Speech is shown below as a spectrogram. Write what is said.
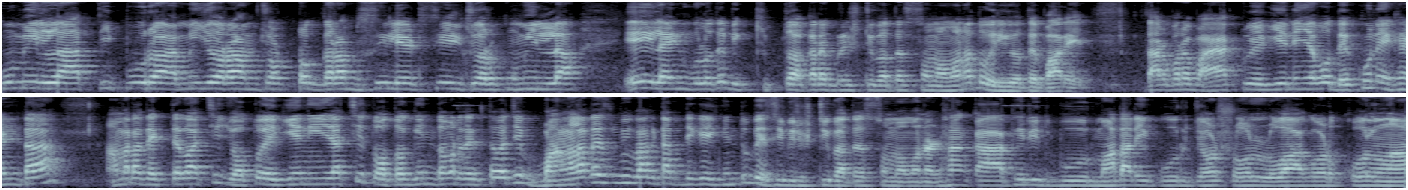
কুমিল্লা, ত্রিপুরা, মিজোরাম, চট্টগ্রাম, সিলেট, শিলচর, কুমিল্লা, এই লাইনগুলোতে বিক্ষিপ্ত আকারে বৃষ্টিপাতের সম্ভাবনা তৈরি হতে পারে। তারপরে একটু এগিয়ে নিয়ে যাব। দেখুন, এখানটা আমরা দেখতে পাচ্ছি, যত এগিয়ে নিয়ে যাচ্ছি, তত কিন্তু আমরা দেখতে পাচ্ছি, বাংলাদেশ বিভাগটার দিকেই কিন্তু বেশি বৃষ্টিপাতের সম্ভাবনা। ঢাকা ফিরিদপুর মাদারীপুর, যশোর লোয়াগড় খুলনা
